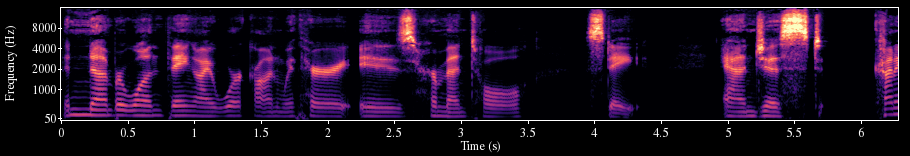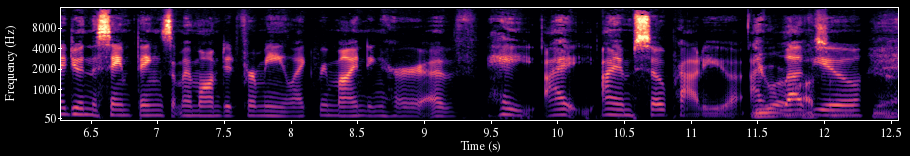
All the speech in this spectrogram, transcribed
the number one thing I work on with her is her mental state and just kind of doing the same things that my mom did for me, like reminding her of, Hey, I, I am so proud of you. I You love awesome. you. Yeah.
